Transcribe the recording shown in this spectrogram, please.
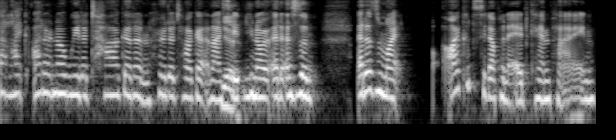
they're like, I don't know where to target and who to target, and I Yeah. said, you know, it isn't, it isn't like. I could set up an ad campaign,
